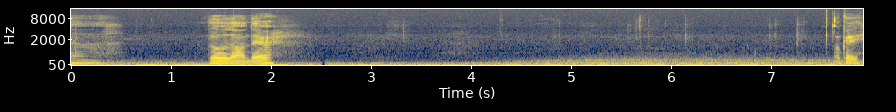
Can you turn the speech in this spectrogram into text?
Uh, go down there. Okay.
